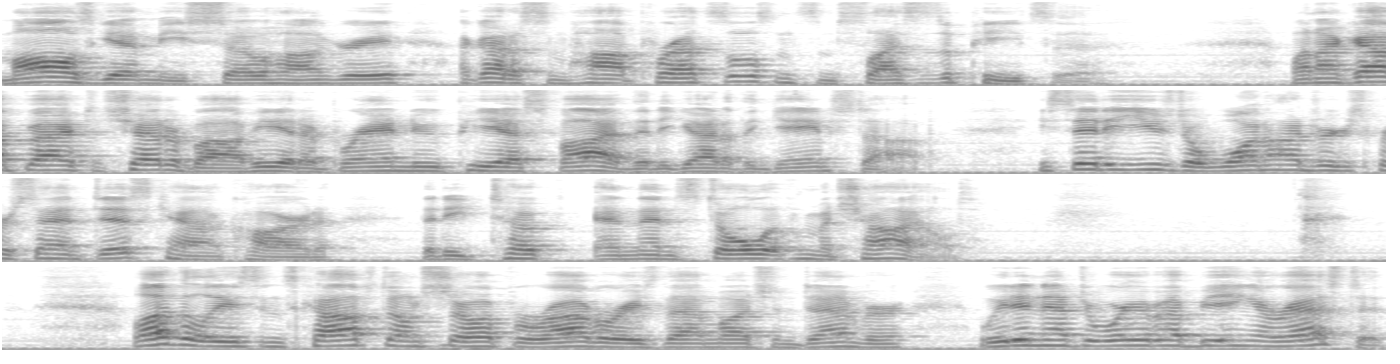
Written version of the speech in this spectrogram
Malls get me so hungry, I got us some hot pretzels and some slices of pizza. When I got back to Cheddar Bob, he had a brand new PS5 that he got at the GameStop. He said he used a 100% discount card that he took and then stole it from a child. Luckily, since cops don't show up for robberies that much in Denver, we didn't have to worry about being arrested.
